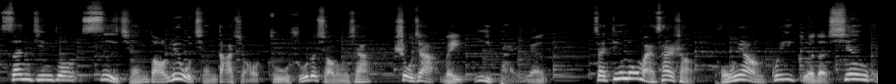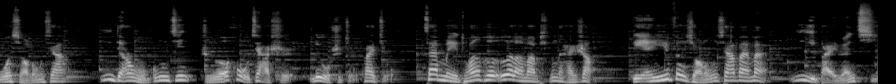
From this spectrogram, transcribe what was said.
三斤装四钱到六钱大小煮熟的小龙虾，售价为一百元。在叮咚买菜上，同样规格的鲜活小龙虾，一点五公斤，折后价是六十九块九。在美团和饿了么平台上，点一份小龙虾外卖，一百元起。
